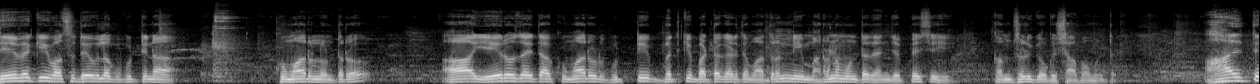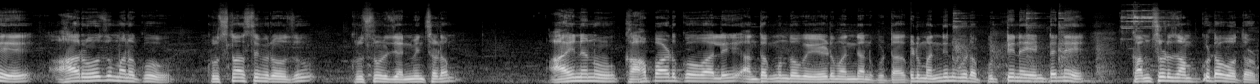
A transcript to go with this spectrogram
దేవకి వసుదేవులకు పుట్టిన కుమారులు ఉంటారో ఆ ఏ రోజైతే ఆ కుమారుడు పుట్టి బతికి బట్ట కడితే మాత్రం నీ మరణం ఉంటుంది అని చెప్పేసి కంసుడికి ఒక శాపం ఉంటుంది. అయితే ఆ రోజు మనకు కృష్ణాష్టమి రోజు కృష్ణుడు జన్మించడం ఆయనను కాపాడుకోవాలి. అంతకుముందు ఒక ఏడు మంది అనుకుంటా. ఏడు మందిని కూడా పుట్టిన వెంటనే కంసుడు చంపుకుంటూ పోతాడు.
